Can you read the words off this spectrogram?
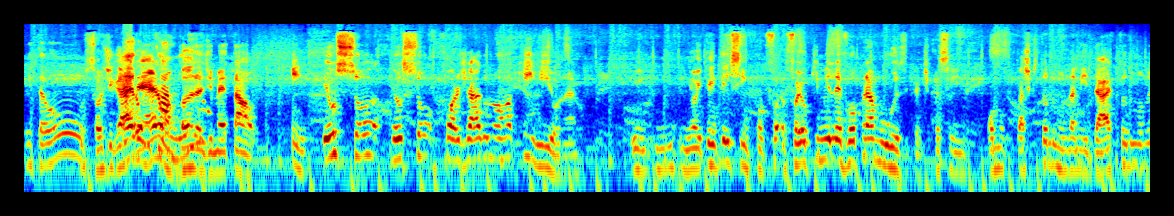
Então, O Soundgarden Era era, um uma caminho. banda de metal. Sim, Eu sou, eu sou forjado no Rock in Rio, né? Em, em- em 85. Foi, foi o que me levou pra música. Tipo assim, como acho que todo mundo da minha idade, todo mundo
